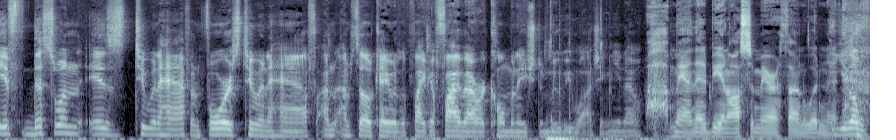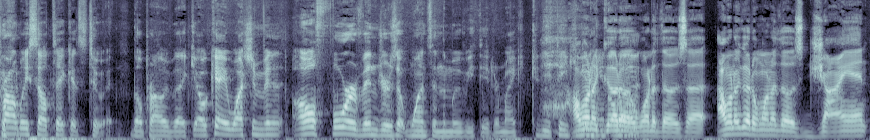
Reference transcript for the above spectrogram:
if this one is two and a half and four is two and a half, I'm, I'm still okay with like a five hour culmination of movie watching. You know, Oh, man, that'd be an awesome marathon, wouldn't it? they'll probably sell tickets to it. They'll probably be like, okay, watch Invin- all four Avengers at once in the movie theater, Mike. Could you think? I want to go to one of those. Uh, I want to go to one of those giant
